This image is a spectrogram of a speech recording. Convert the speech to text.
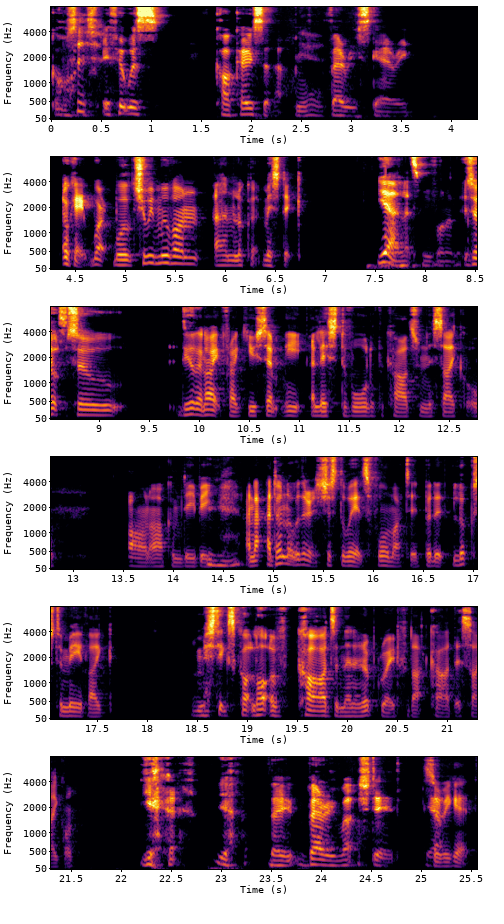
God, it? if, it was Carcosa, that would be Yeah. very scary. Okay, well, should we move on and look at Mystic? Yeah, let's move on. So, so the other night, Frank, you sent me a list of all of the cards from this cycle on Arkham DB, mm-hmm. and I, I don't know whether it's just the way it's formatted, but it looks to me like Mystic's got a lot of cards and then an upgrade for that card this cycle. yeah, yeah, they very much did. Yeah. So we get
